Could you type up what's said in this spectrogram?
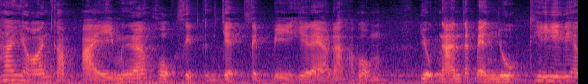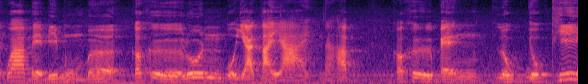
ถ้าย้อนกลับไปเมื่อ 60-70 ปีที่แล้วนะครับผม ยุคนั้นจะเป็นยุคที่เรียกว่าเบบี้ o ูมเบอร์ก็คือรุ่นปู่ย่าตายายนะครับ ก็คือเป็นยุคยุคที่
